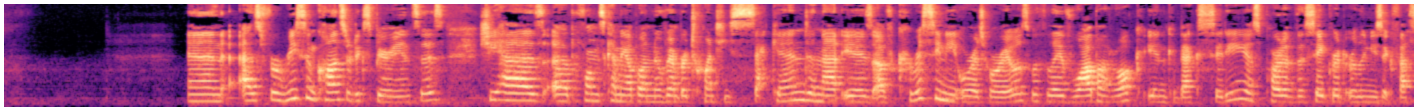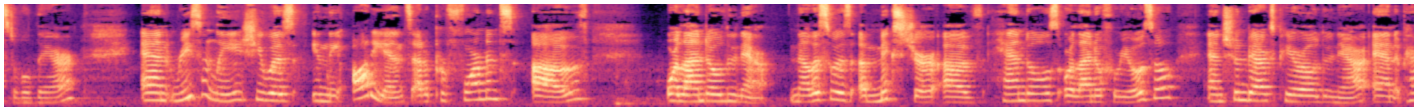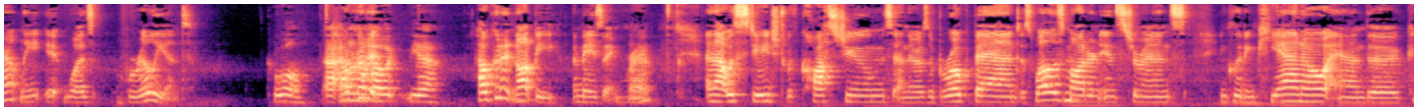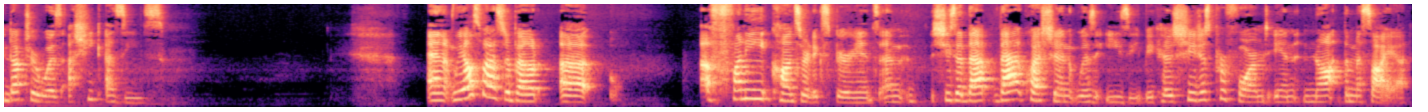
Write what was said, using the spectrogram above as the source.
And as for recent concert experiences, she has a performance coming up on November 22nd, and that is of Carissimi Oratorios with Les Voix Baroques in Quebec City as part of the Sacred Early Music Festival there. And recently, she was in the audience at a performance of Orlando Lunaire. Now, this was a mixture of Handel's Orlando Furioso and Schoenberg's Pierrot Lunaire, and apparently it was brilliant. Cool. I, I don't know how. It, yeah. How could it not be amazing, right? Yeah. And that was staged with costumes, and there was a baroque band as well as modern instruments, including piano, and the conductor was Ashik Aziz. And we also asked about uh, a funny concert experience, and she said that that question was easy because she just performed in Not the Messiah.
